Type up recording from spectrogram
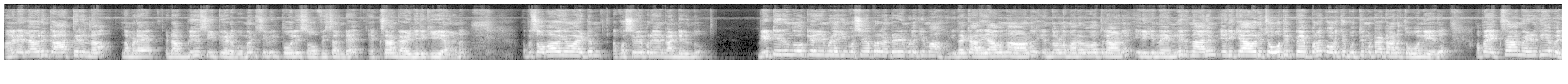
അങ്ങനെ എല്ലാവരും കാത്തിരുന്ന നമ്മുടെ ഡബ്ല്യു സി പിയുടെ വുമൺ സിവിൽ പോലീസ് ഓഫീസറിന്റെ എക്സാം കഴിഞ്ഞിരിക്കുകയാണ്. അപ്പോൾ സ്വാഭാവികമായിട്ടും ക്വസ്റ്റ്യൻ പേപ്പർ ഞാൻ കണ്ടിരുന്നു. വീട്ടിൽ ഇരുന്ന് നോക്കി കഴിയുമ്പോഴേക്കും ക്വസ്റ്റ്യൻ പേപ്പർ കണ്ടു കഴിയുമ്പോഴേക്കും ആ ഇതൊക്കെ അറിയാവുന്നതാണ് എന്നുള്ള മനോഭാവത്തിലാണ് ഇരിക്കുന്നത്. എന്നിരുന്നാലും എനിക്ക് ആ ഒരു ചോദ്യ പേപ്പർ കുറച്ച് ബുദ്ധിമുട്ടായിട്ടാണ് തോന്നിയത്. അപ്പോൾ എക്സാം എഴുതിയവർ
